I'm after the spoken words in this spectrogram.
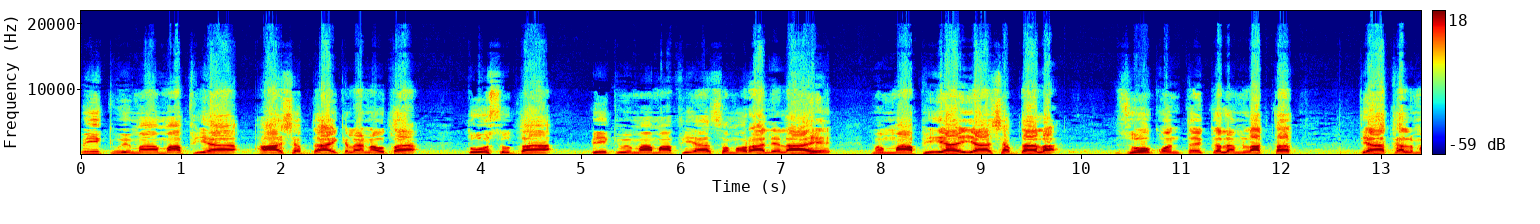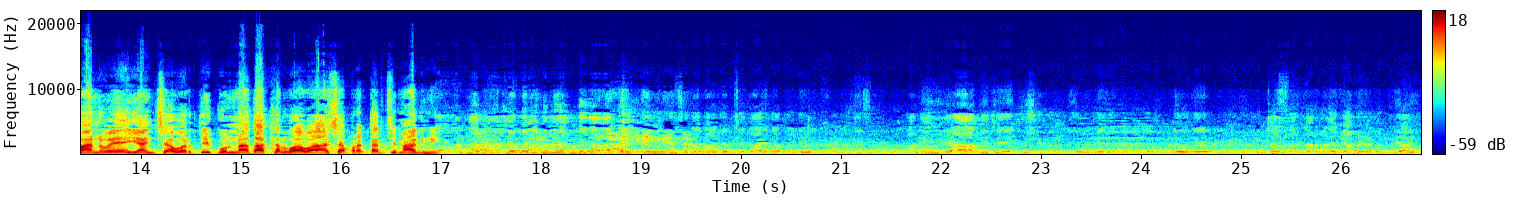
पीक विमा माफिया हा शब्द ऐकला नव्हता. तो सुद्धा पीक विमा माफिया समोर आलेला आहे. मग माफिया या शब्दाला जो कोणते कलम लागतात त्या कलमान्वये यांच्यावरती गुन्हा दाखल व्हावा अशा प्रकारची मागणी आहे. भाजपचे तुम्ही आमदार आहात मुख्यमंत्री सुद्धा भाजपचेच आहेत आता देवेंद्र फडणवीस आणि या आधी जे कृषी मंत्री होते जे धर्मेंद्र मुंडे होते तुमच्या सरकारमध्ये कॅबिनेट मंत्री आहेत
